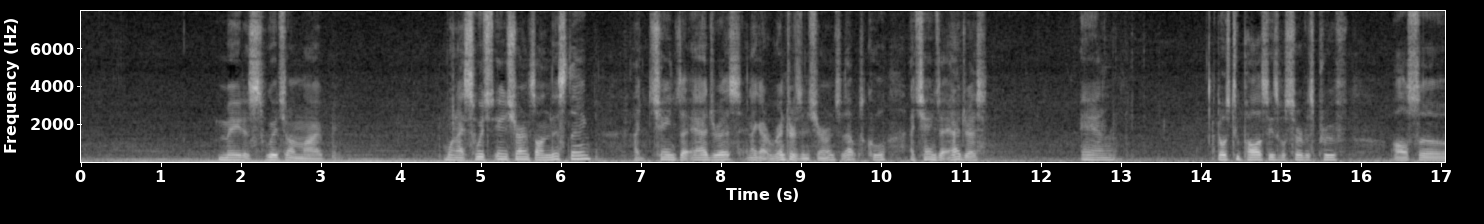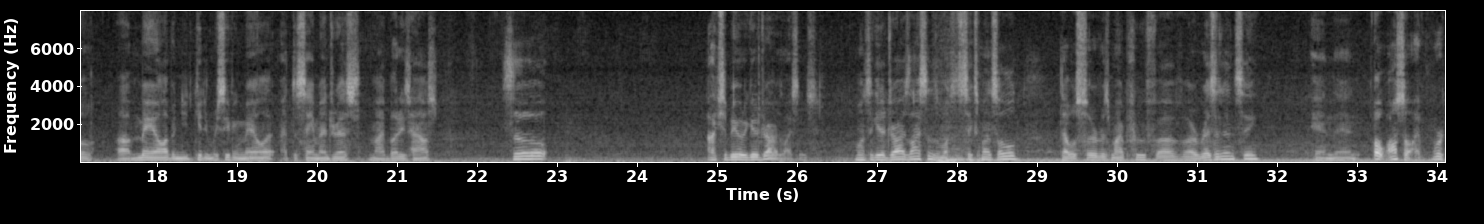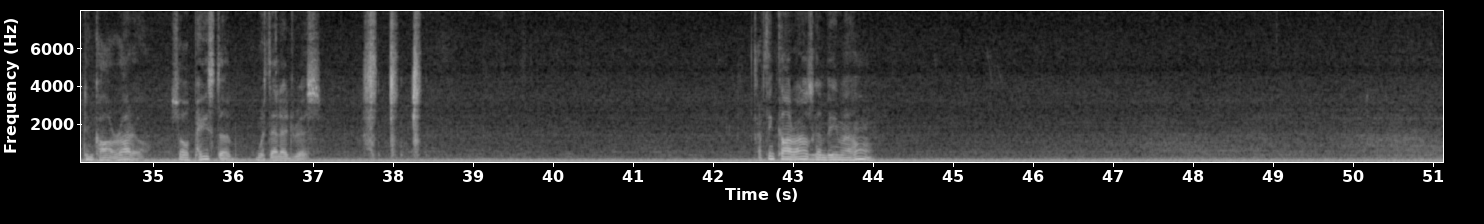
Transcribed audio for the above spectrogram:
made a switch on my when I switched insurance on this thing. I changed the address and I got renter's insurance, so that was cool. I changed the address and those two policies will serve as proof. Also, uh, mail. I've been getting receiving mail at the same address, my buddy's house. So I should be able to get a driver's license. Once I get a driver's license, and once it's six months old, that will serve as my proof of uh, residency. And then, oh, also, I've worked in Colorado, so a pay stub with that address. I think Colorado's going to be my home.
